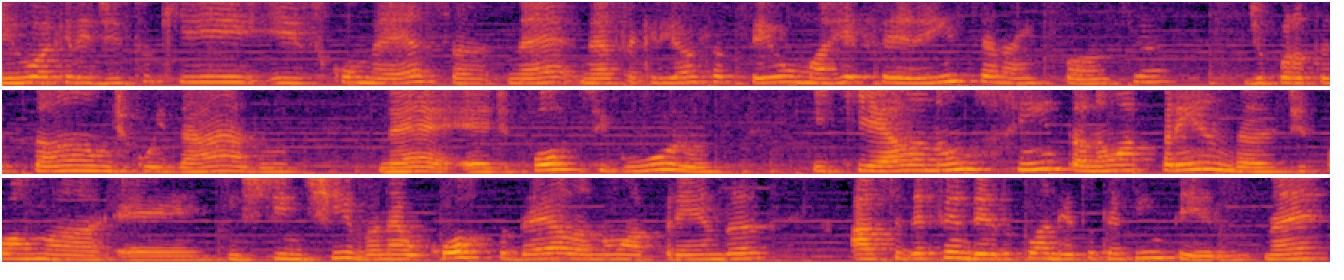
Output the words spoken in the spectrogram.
Eu acredito que isso começa né, nessa criança ter uma referência na infância de proteção, de cuidado, né, é, de porto seguro e que ela não sinta, não aprenda de forma é, instintiva, né? O corpo dela não aprenda a se defender do planeta o tempo inteiro, né?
